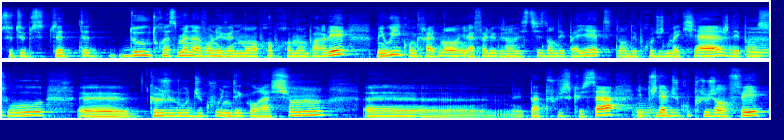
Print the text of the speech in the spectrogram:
c'était peut-être deux ou trois semaines avant l'événement à proprement parler. Mais oui, concrètement, il a fallu que j'investisse dans des paillettes, dans des produits de maquillage, des pinceaux, euh, que je loue du coup une décoration, euh, mais pas plus que ça. Et Mm. puis là, du coup, plus j'en fais,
